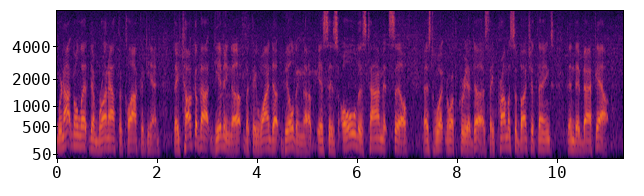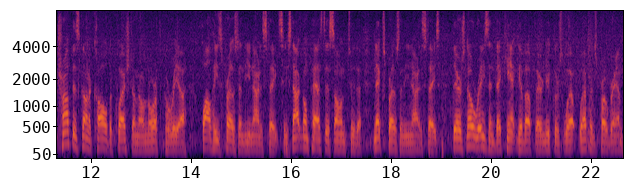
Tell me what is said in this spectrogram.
we're not going to let them run out the clock again. They talk about giving up, but they wind up building up. It's as old as time itself as to what North Korea does. They promise a bunch of things, then they back out. Trump is going to call the question on North Korea while he's president of the United States. He's not going to pass this on to the next president of the United States. There's no reason they can't give up their nuclear weapons program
